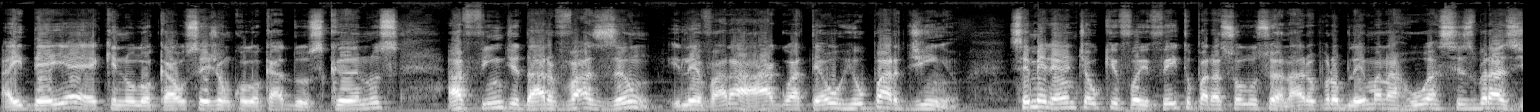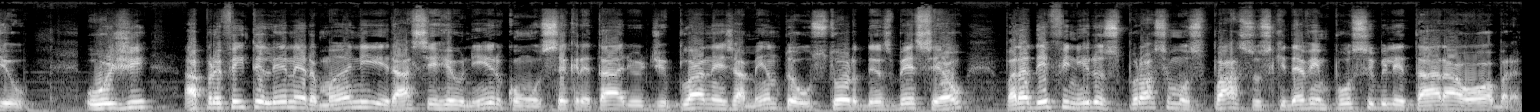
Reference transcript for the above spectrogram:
A ideia é que no local sejam colocados canos a fim de dar vazão e levar a água até o Rio Pardinho, semelhante ao que foi feito para solucionar o problema na rua Cis Brasil. Hoje, a prefeita Helena Hermani irá se reunir com o secretário de Planejamento Eustor Desbecel para definir os próximos passos que devem possibilitar a obra.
